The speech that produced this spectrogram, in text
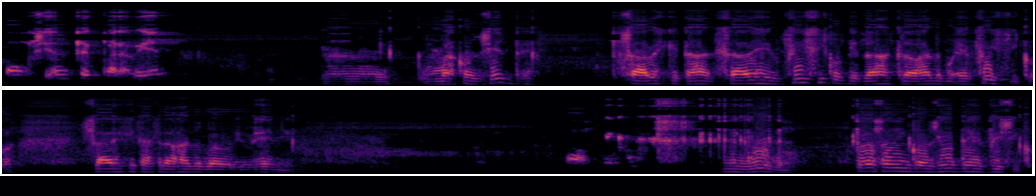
Consciente para bien. Mm, más consciente. Sabes que estás, sabes en físico que estás trabajando en físico, sabes que estás trabajando para Primigenio. No, Ninguno. Todos son inconscientes en físico.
